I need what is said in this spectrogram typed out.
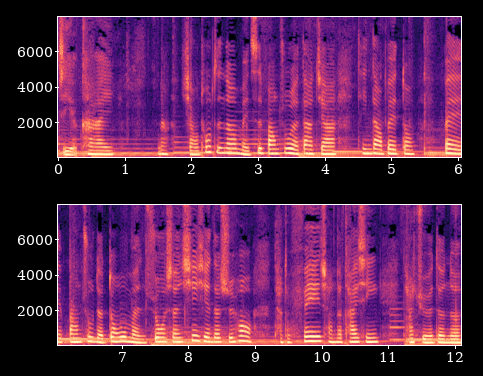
解开。那小兔子呢，每次帮助了大家，听到被动被帮助的动物们说声谢谢的时候，他都非常的开心。他觉得呢，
